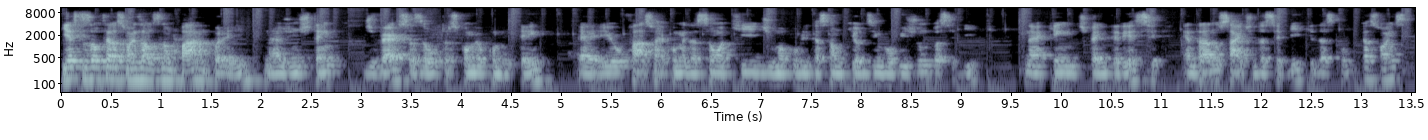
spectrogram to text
E essas alterações elas não param por aí, né? A gente tem diversas outras, como eu comentei. É, eu faço a recomendação aqui de uma publicação que eu desenvolvi junto à CEBIC, né? Quem tiver interesse, entrar no site da CEBIC das publicações.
